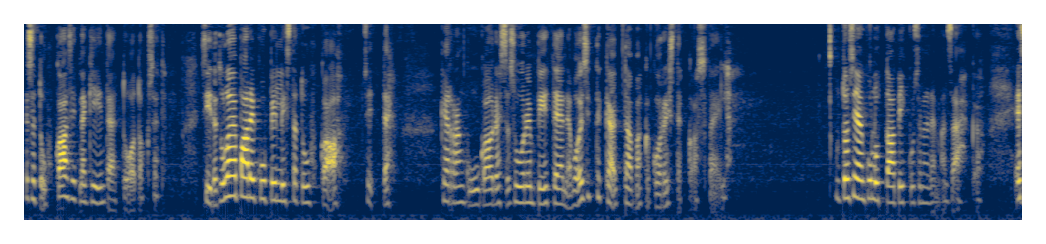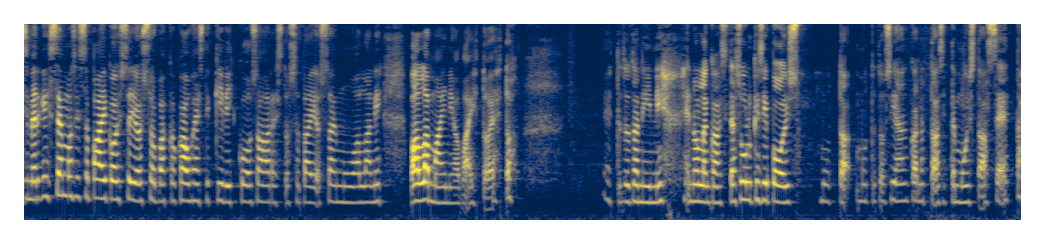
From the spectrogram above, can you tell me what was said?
ja se tuhkaa sitten ne kiinteät tuotokset. Siitä tulee pari kupillista tuhkaa sitten kerran kuukaudessa suurin piirtein ja voi sitten käyttää vaikka koristekasveille. Tosiaan kuluttaa pikkusen enemmän sähköä. Esimerkiksi sellaisissa paikoissa, joissa on vaikka kauheasti kivikkoa saaristossa tai jossain muualla, niin vallan mainio vaihtoehto. Että tota niin, niin en ollenkaan sitä sulkisi pois, mutta, mutta tosiaan kannattaa sitten muistaa se, että,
